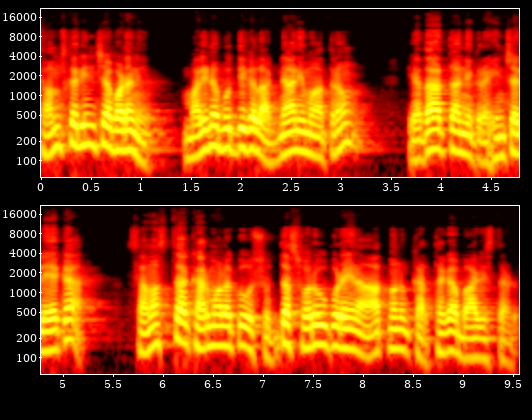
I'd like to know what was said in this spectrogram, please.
సంస్కరించబడని మలిన బుద్ధి గల అజ్ఞాని మాత్రం యథార్థాన్ని గ్రహించలేక సమస్త కర్మలకు శుద్ధ స్వరూపుడైన ఆత్మను కర్తగా భావిస్తాడు.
